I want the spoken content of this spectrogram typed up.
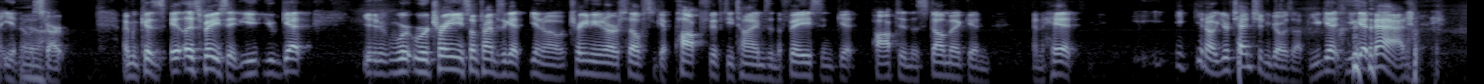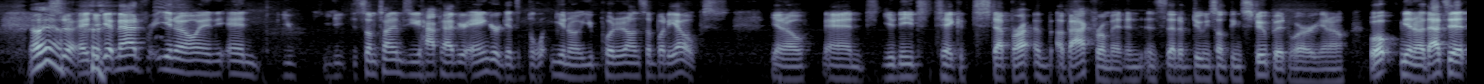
you know yeah. start i mean because let's face it you you get you know we're, we're training sometimes to get you know training ourselves to get popped 50 times in the face and get popped in the stomach and and hit you, you know your tension goes up you get you get mad oh yeah so, and you get mad for you know and and sometimes you have to have your anger gets you know you put it on somebody else you know, and you need to take a step back from it and instead of doing something stupid where, you know, well, you know, that's it.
